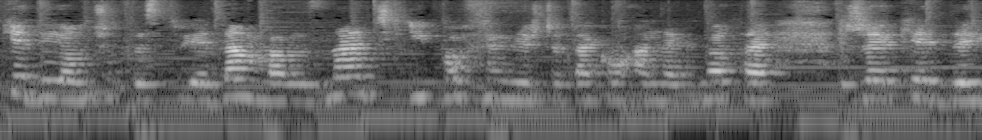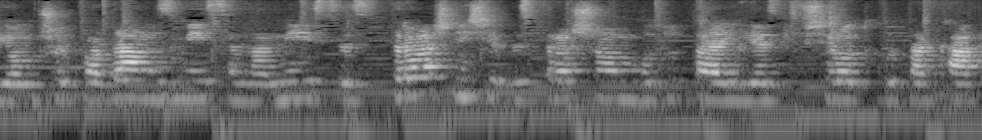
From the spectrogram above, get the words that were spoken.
kiedy ją przetestuję dam Wam znać i powiem jeszcze taką anegdotę, że kiedy ją przekładałam z miejsca na miejsce, strasznie się wystraszyłam, bo tutaj jest w środku taka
